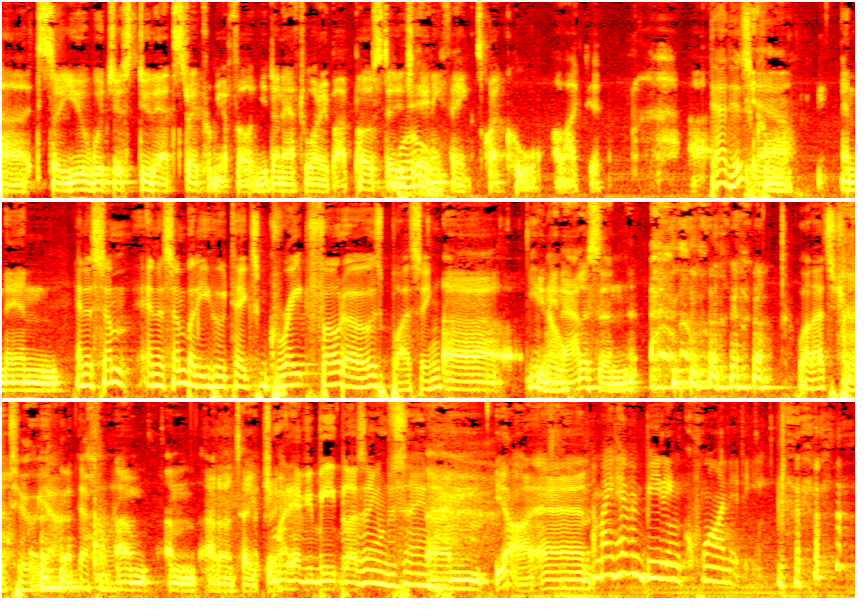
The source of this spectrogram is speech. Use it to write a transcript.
uh, so you would just do that straight from your phone. You don't have to worry about postage, Whoa. anything. It's quite cool. I liked it. That is Yeah. cool. and then And as some and as somebody who takes great photos, blessing. uh, You you, mean know. Allison? well, that's true too. Yeah, definitely. um, um, I don't take. she might have you beat, blessing. I'm just saying. Um, yeah, and I might have him beat in quantity.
